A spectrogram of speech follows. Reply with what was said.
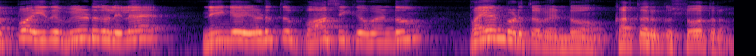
எப்போ இது வீடுகளில் நீங்கள் எடுத்து வாசிக்க வேண்டும் பயன்படுத்த வேண்டும். கர்த்தருக்கு ஸ்தோத்திரம்.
